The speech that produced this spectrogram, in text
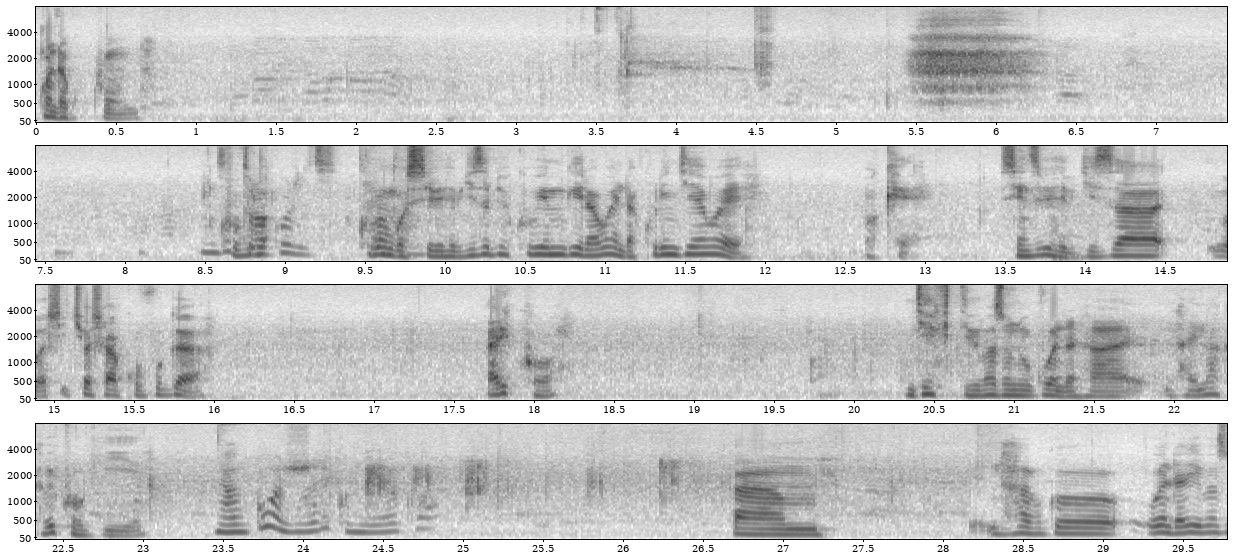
ko ndagukunda Kuvuga ngo si ibihe byiza byo kubimbwira wenda kuri njyewe? Okay sinzi ibihe byiza icyo washaka kuvuga. Ariko njye mfite ibibazo nubwo wenda nta ntari nakabikubwiye. Nabikubajije ariko mbwira ko ntabwo wenda ari ibibazo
